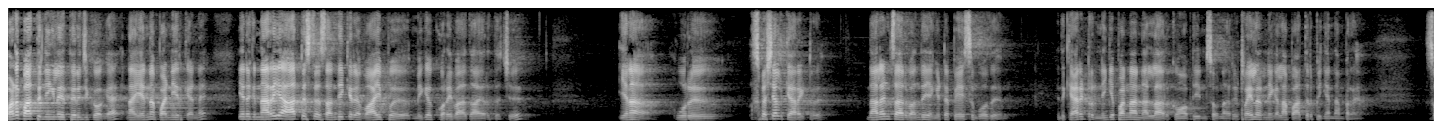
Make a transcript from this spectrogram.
படம் பார்த்து நீங்களே தெரிஞ்சுக்கோங்க. நான் என்ன பண்ணியிருக்கேன்னு. எனக்கு நிறைய ஆர்டிஸ்டை சந்திக்கிற வாய்ப்பு மிக குறைவாக தான் இருந்துச்சு. ஏன்னா ஒரு ஸ்பெஷல் கேரக்டர் நலன் சார் வந்து என்கிட்ட பேசும்போது இந்த கேரக்டர் நீங்கள் பண்ணால் நல்லா இருக்கும் அப்படின்னு சொன்னார். ட்ரெய்லர் நீங்கள்லாம் பார்த்துருப்பீங்கன்னு நம்புகிறேன் ஸோ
